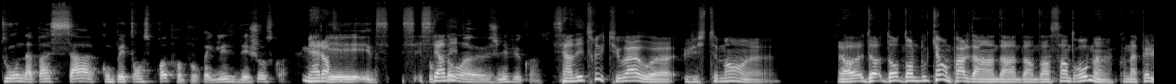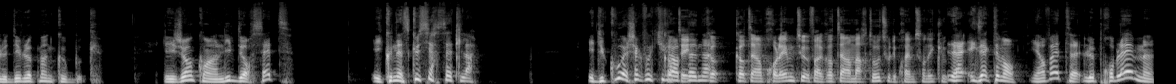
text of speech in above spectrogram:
tout le monde n'a pas sa compétence propre pour régler des choses quoi. Mais alors c'est un des, euh, je l'ai vu quoi. C'est un des trucs tu vois où euh, justement euh, Alors, dans, dans, dans le bouquin, on parle d'un- d'un d'un- d'un syndrome qu'on appelle le development cookbook. Les gens qui ont un livre de recettes et ils connaissent que ces recettes-là. Et du coup, à chaque fois que tu Quand leur donnes un- quand, quand t'es un problème, tu- enfin quand t'es un marteau, tous les problèmes sont des clous. Exactement. Et en fait, le problème,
